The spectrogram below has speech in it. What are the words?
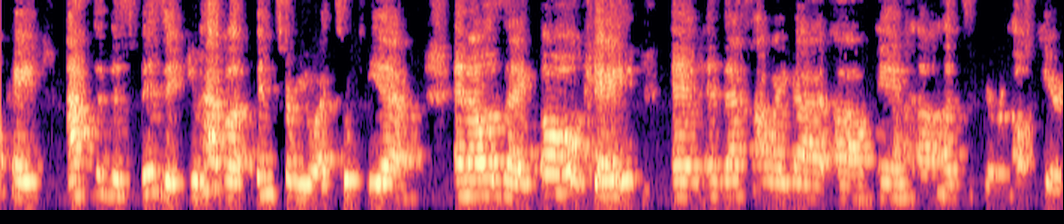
okay, after this visit, you have an interview at 2 p.m. And I was like, oh, okay. And, and that's how I got um, in uh, Hudson River Healthcare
